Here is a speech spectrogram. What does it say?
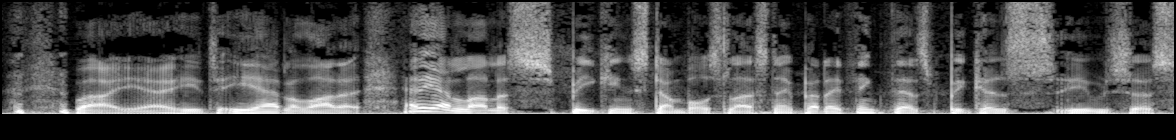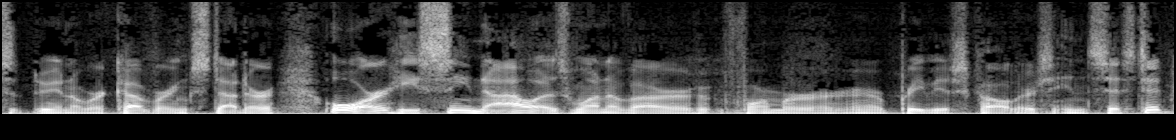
well, yeah, he he had a lot of and he had a lot of speaking stumbles last night, but I think that's because he was a you know recovering stutter, or he's senile, as one of our former uh, previous callers insisted.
